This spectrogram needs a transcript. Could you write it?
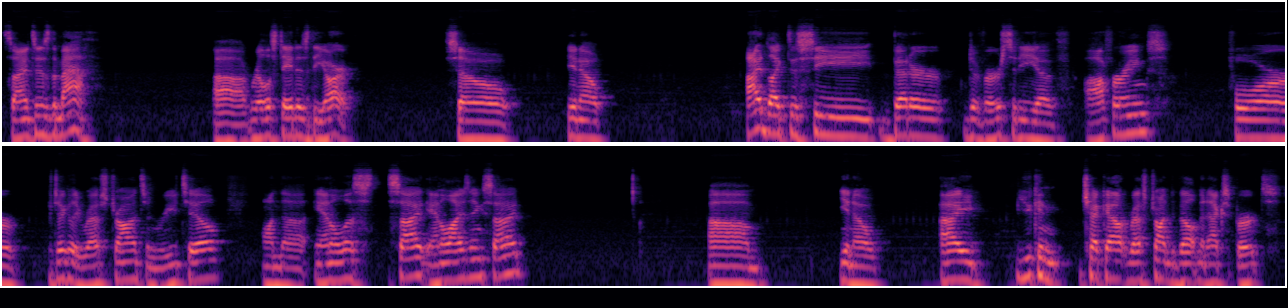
science is the math. Uh, real estate is the art. So, you know, I'd like to see better diversity of offerings for particularly restaurants and retail on the analyst side, analyzing side. Um, you know, I you can check out restaurant development experts.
